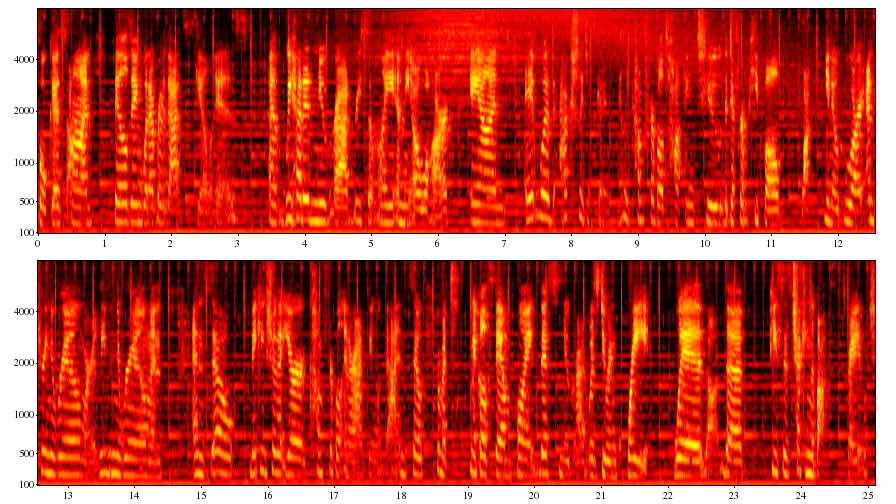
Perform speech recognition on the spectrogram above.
focus on building whatever that skill is. Um, we had a new grad recently in the OR, and it was actually just getting really comfortable talking to the different people, you know, who are entering the room or leaving the room, and and so making sure that you're comfortable interacting with that. And so, from a technical standpoint, this new grad was doing great with the pieces, checking the boxes, right? Which,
